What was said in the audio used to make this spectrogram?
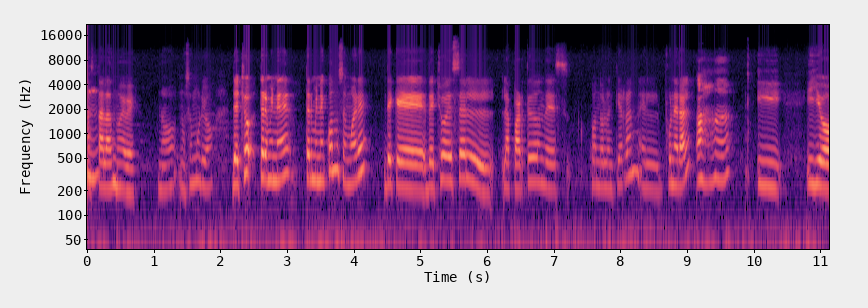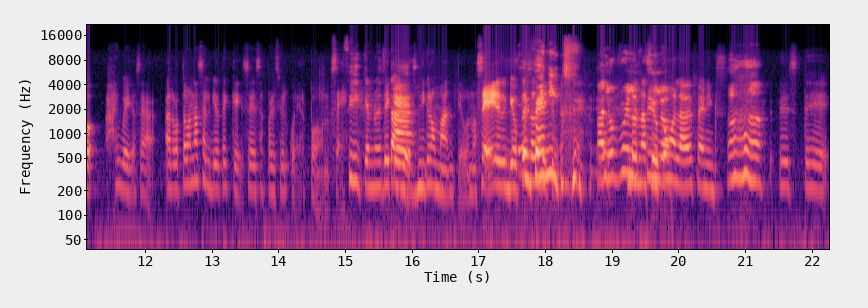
hasta las 9. No, no se murió. De hecho, terminé, terminé cuando se muere, de que, de hecho, es el, la parte donde es cuando lo entierran, el funeral. Ajá. Y, y yo, ay, güey, o sea, al rato van a salir de que se desapareció el cuerpo, no sé. Sí, que no está. De que es nigromante o no sé. Yo El de que- Fénix. Algo por el Lo nació como el ave fénix. Ajá. Este,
